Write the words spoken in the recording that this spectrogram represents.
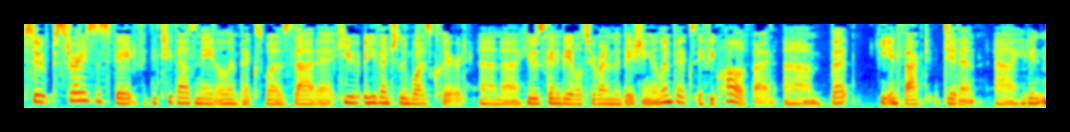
So Pistorius' fate for the 2008 Olympics was that uh, he, he eventually was cleared, and uh, he was going to be able to run in the Beijing Olympics if he qualified. Um, but he, in fact, didn't. Uh, he didn't.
